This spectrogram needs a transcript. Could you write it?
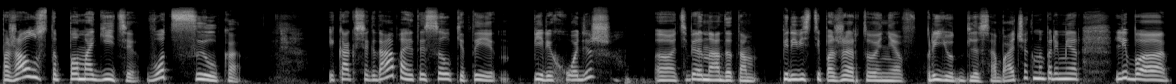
Пожалуйста, помогите. Вот ссылка. И как всегда, по этой ссылке ты переходишь, э, тебе надо там перевести пожертвование в приют для собачек, например, либо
